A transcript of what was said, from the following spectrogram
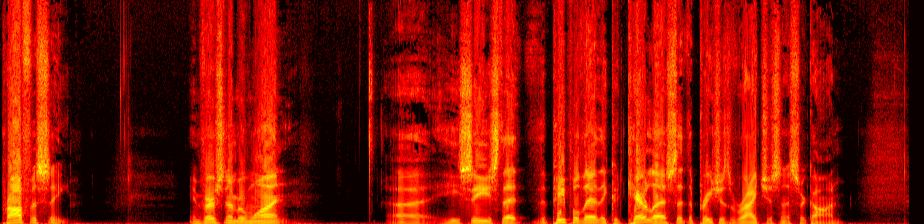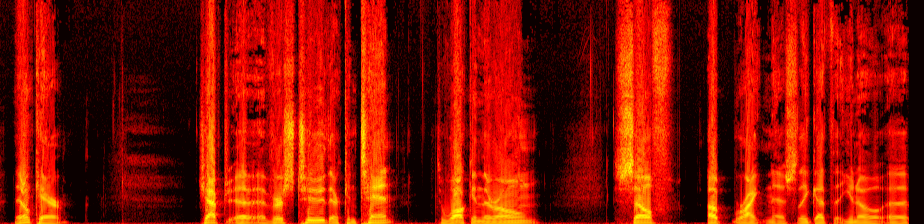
prophecy, in verse number one, uh, he sees that the people there, they could care less that the preachers of righteousness are gone. They don't care chapter uh, uh, verse 2 they're content to walk in their own self uprightness they got the you know uh,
